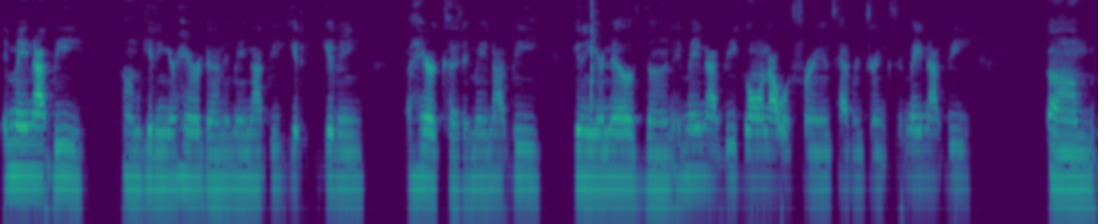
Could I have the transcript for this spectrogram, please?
It may not be um, getting your hair done, it may not be get, getting a haircut, it may not be getting your nails done, it may not be going out with friends, having drinks, it may not be um,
